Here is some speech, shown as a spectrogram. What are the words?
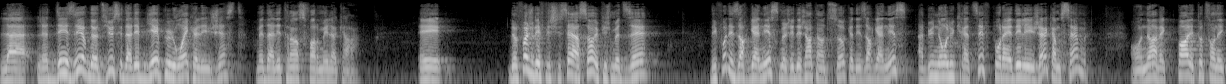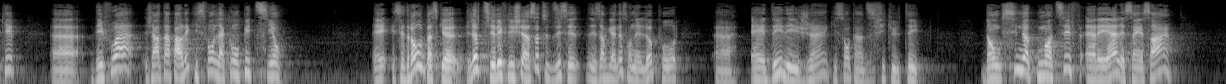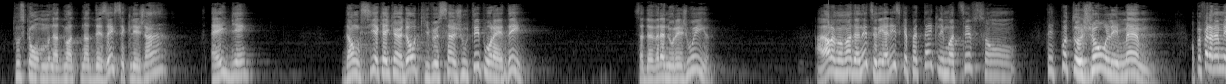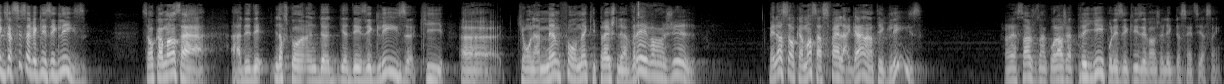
le désir de Dieu, c'est d'aller bien plus loin que les gestes, mais d'aller transformer le cœur. Et deux fois, je réfléchissais à ça et puis je me disais, des fois, des organismes, j'ai déjà entendu ça, que des organismes à but non lucratif pour aider les gens, comme SEM, on a avec Paul et toute son équipe, euh, des fois, j'entends parler qu'ils se font de la compétition. Et, et c'est drôle parce que, puis là, tu réfléchis à ça, tu te dis, c'est, les organismes, on est là pour euh, aider les gens qui sont en difficulté. Donc, si notre motif est réel et sincère, tout ce qu'on, notre, notre désir, c'est que les gens aillent bien. Donc, s'il y a quelqu'un d'autre qui veut s'ajouter pour aider, ça devrait nous réjouir. Alors, à un moment donné, tu réalises que peut-être les motifs sont peut-être pas toujours les mêmes. On peut faire le même exercice avec les églises. Si on commence à, lorsqu'il y a des églises qui, euh, ont le même fondement, qui prêchent le vrai évangile, mais là, si on commence à se faire la guerre entre églises, frères et sœurs, je vous encourage à prier pour les églises évangéliques de Saint-Hyacinthe.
